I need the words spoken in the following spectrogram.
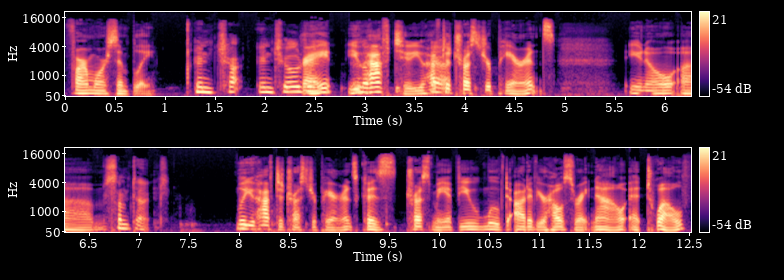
far more simply, And chi- and children right? You the- have to. You have yeah. to trust your parents You know, um, Sometimes. well, you have to trust your parents because trust me, if you moved out of your house right now at 12,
